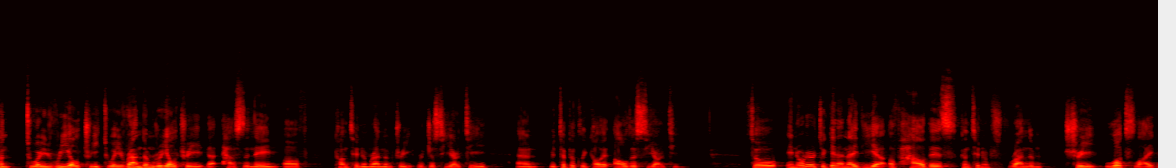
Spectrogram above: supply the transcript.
con to a real tree, to a random real tree that has the name of continuum random tree, or just CRT, and we typically call it Aldous CRT. So in order to get an idea of how this continuous random tree looks like,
